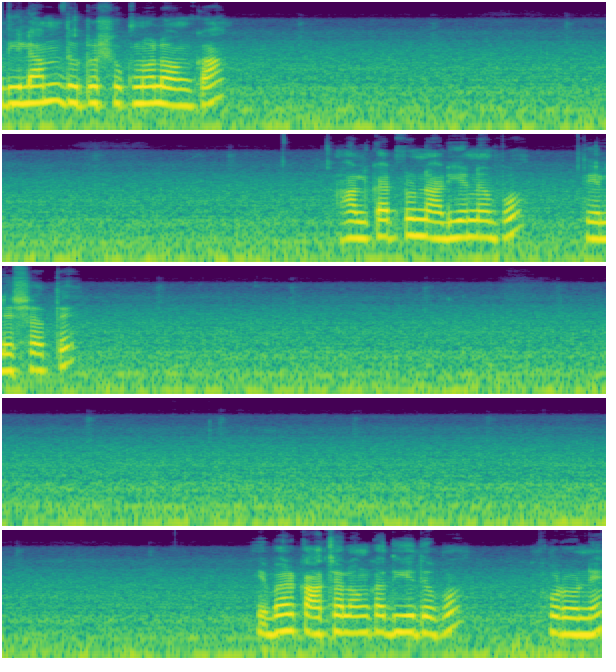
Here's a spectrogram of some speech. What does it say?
দিলাম দুটো শুকনো লঙ্কা। হালকা একটু নাড়িয়ে নেব তেলের সাথে। এবার কাঁচা লঙ্কা দিয়ে দেবো ফোড়নে।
